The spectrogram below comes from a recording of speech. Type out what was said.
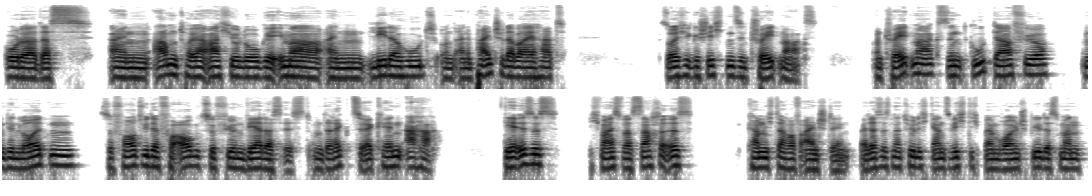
oder dass ein Abenteuerarchäologe immer einen Lederhut und eine Peitsche dabei hat. Solche Geschichten sind Trademarks. Und Trademarks sind gut dafür, um den Leuten sofort wieder vor Augen zu führen, wer das ist, um direkt zu erkennen, aha, der ist es, ich weiß, was Sache ist, kann mich darauf einstellen. Weil das ist natürlich ganz wichtig beim Rollenspiel, dass man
